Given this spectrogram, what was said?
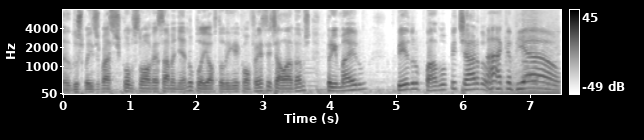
eh, dos Países Baixos como se não houvesse amanhã no play-off da Liga Conferência. Já lá vamos. Primeiro, Pedro Pablo Pichardo. Ah, campeão!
